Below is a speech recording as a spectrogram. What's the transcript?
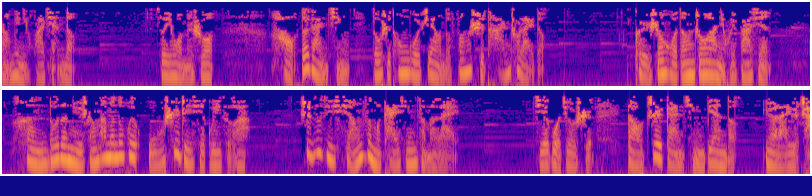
上为你花钱的。所以我们说，好的感情都是通过这样的方式谈出来的。可是生活当中啊，你会发现很多的女生她们都会无视这些规则啊，是自己想怎么开心怎么来。结果就是导致感情变得越来越差。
